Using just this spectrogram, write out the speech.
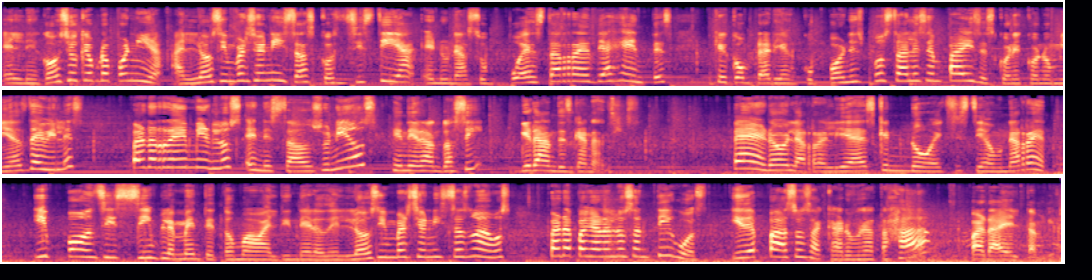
El negocio que proponía a los inversionistas consistía en una supuesta red de agentes que comprarían cupones postales en países con economías débiles para redimirlos en Estados Unidos, generando así grandes ganancias. Pero la realidad es que no existía una red y Ponzi simplemente tomaba el dinero de los inversionistas nuevos para pagar a los antiguos y de paso sacar una tajada para él también.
